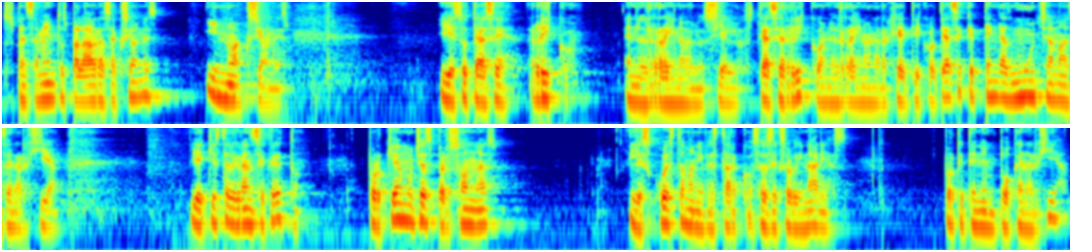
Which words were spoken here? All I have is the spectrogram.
tus pensamientos, palabras, acciones y no acciones. Y esto te hace rico en el reino de los cielos, te hace rico en el reino energético, te hace que tengas mucha más energía. Y aquí está el gran secreto. ¿Por qué a muchas personas les cuesta manifestar cosas extraordinarias porque tienen poca energía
